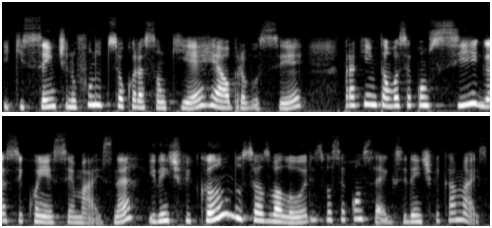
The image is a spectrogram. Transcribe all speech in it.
e que sente no fundo do seu coração que é real para você, para que então você consiga se conhecer mais, né? Identificando os seus valores, você consegue se identificar mais.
